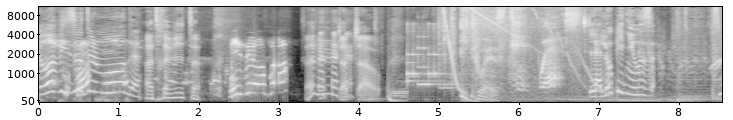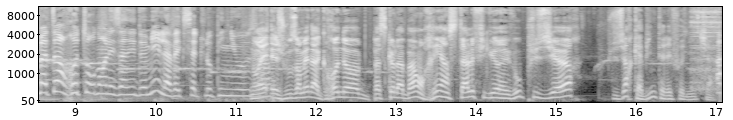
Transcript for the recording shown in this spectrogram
Gros bisous tout le monde. À très vite. Bisous, au revoir. Salut, ciao ciao. It West. La Lopi News. Ce matin, retour dans les années 2000 avec cette Lopi News. Ouais, et je vous emmène à Grenoble parce que là-bas on réinstalle, figurez-vous, plusieurs plusieurs cabines téléphoniques. Ah,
